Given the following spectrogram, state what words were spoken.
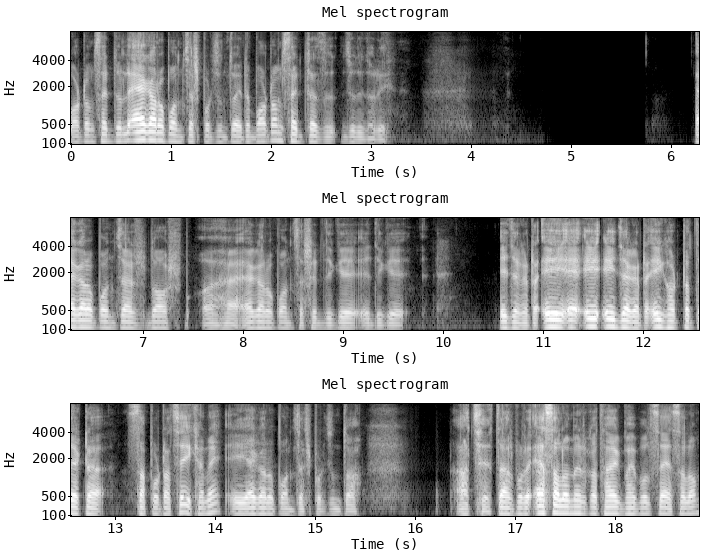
বটম সাইড ধরলে এগারো পঞ্চাশ পর্যন্ত, এটা বটম সাইডটা যদি ধরি। এগারো পঞ্চাশ, দশ হ্যাঁ এগারো পঞ্চাশের দিকে, এদিকে এই জায়গাটা, এই এই জায়গাটা, এই ঘরটাতে একটা সাপোর্ট আছে এখানে, এই এগারো পঞ্চাশ পর্যন্ত আছে। তারপরে অ্যাসালমের কথা এক ভাই বলছে অ্যাসালম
